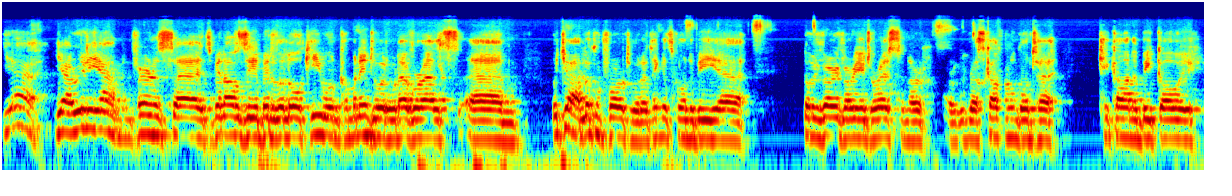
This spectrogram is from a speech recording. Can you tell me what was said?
Yeah, yeah, I really am. In fairness, uh, it's been obviously a bit of a low key one coming into it, whatever else. Um, but yeah, looking forward to it. I think it's going to be uh, going to be very, very interesting. Or, or Roscommon going to kick on and beat Galway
